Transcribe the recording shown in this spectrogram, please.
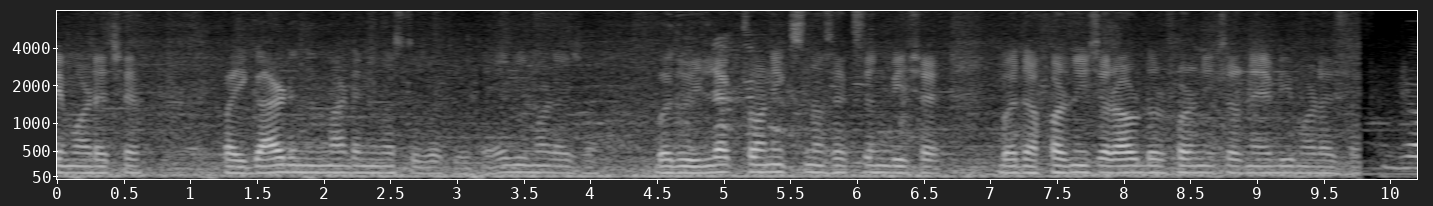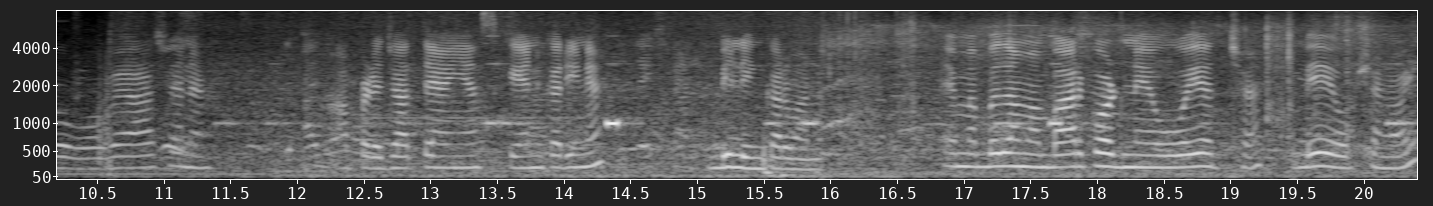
એ મળે છે. પછી ગાર્ડનિંગ માટેની વસ્તુ જોતી હોય તો એ બી મળે છે. બધું ઇલેક્ટ્રોનિક્સનો સેક્શન બી છે. બધા ફર્નિચર આઉટડોર ફર્નિચર ને એ બી મળે છે. જો હવે આ છે ને, આપણે જાતે અહીંયા સ્કેન કરીને બિલિંગ કરવાનું. એમાં બધામાં બારકોડ ને એવું હોય જ છે. બે ઓપ્શન હોય.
